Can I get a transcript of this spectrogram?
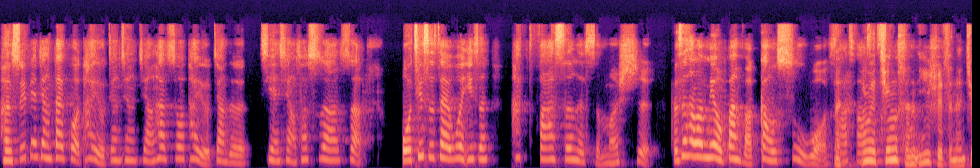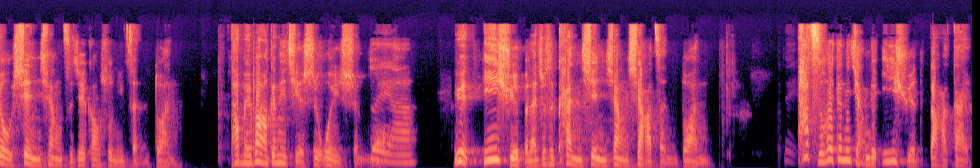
很随便这样带过。他有这样这样这样，他说他有这样的现象，说是啊是啊。我其实在问医生，他发生了什么事，可是他们没有办法告诉我。因为精神医学只能就现象直接告诉你诊断，他没办法跟你解释为什么。对呀，因为医学本来就是看现象下诊断。他只会跟你讲一个医学的大概，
